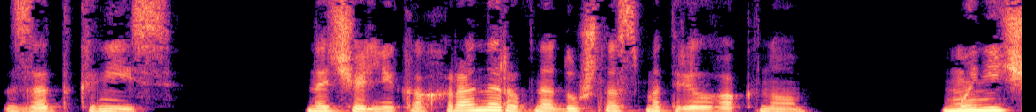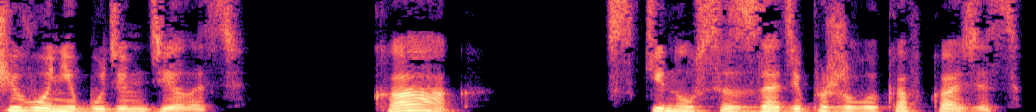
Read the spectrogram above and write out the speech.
Заткнись». Начальник охраны равнодушно смотрел в окно. «Мы ничего не будем делать». «Как?» — скинулся сзади пожилой кавказец.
